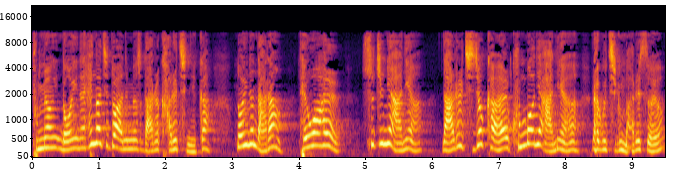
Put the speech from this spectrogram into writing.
분명히 너희는 행하지도 않으면서 나를 가르치니까 너희는 나랑 대화할 수준이 아니야. 나를 지적할 군번이 아니야. 라고 지금 말했어요.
